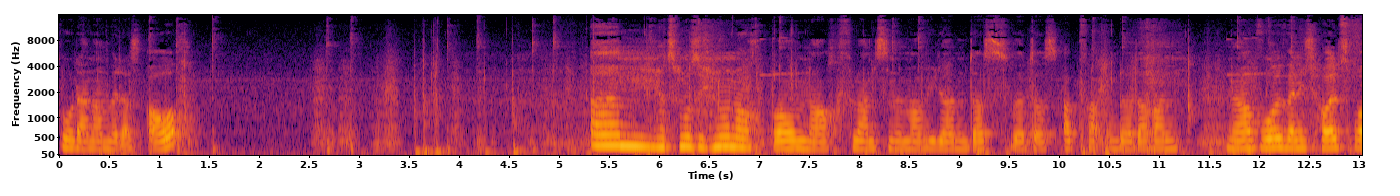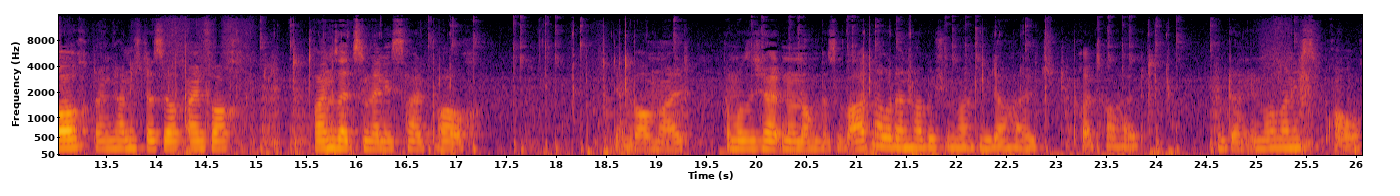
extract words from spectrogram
So, dann haben wir das auch. Ähm, jetzt muss ich nur noch Baum nachpflanzen immer wieder. Und das wird das Abfackende daran. Na, obwohl, wenn ich Holz brauche, dann kann ich das ja auch einfach dran setzen, wenn ich es halt brauche. Den Baum halt. Da muss ich halt nur noch ein bisschen warten, aber dann habe ich immer wieder halt die Bretter halt. Und dann immer, wann ich es brauche.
